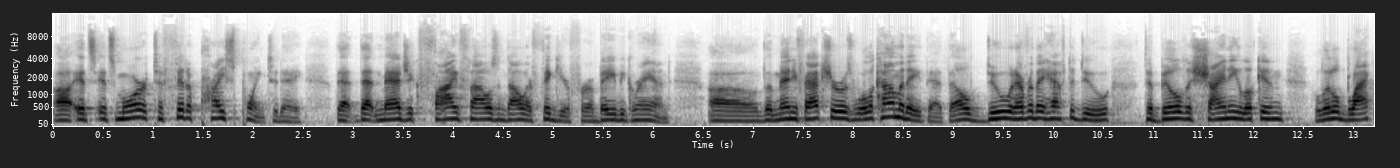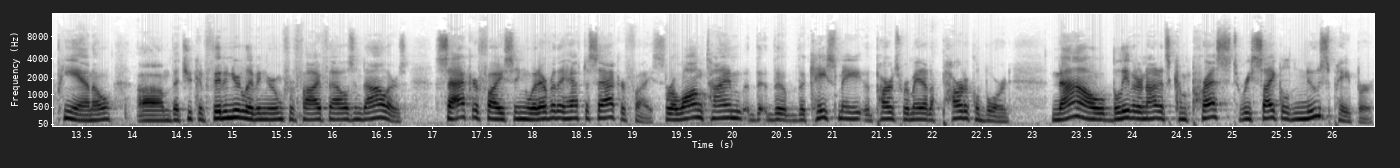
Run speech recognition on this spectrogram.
Uh, it's, it's more to fit a price point today, that, that magic $5,000 figure for a baby grand. Uh, the manufacturers will accommodate that. They'll do whatever they have to do to build a shiny looking little black piano um, that you can fit in your living room for $5,000, sacrificing whatever they have to sacrifice. For a long time, the, the, the case made, parts were made out of particle board. Now, believe it or not, it's compressed recycled newspaper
